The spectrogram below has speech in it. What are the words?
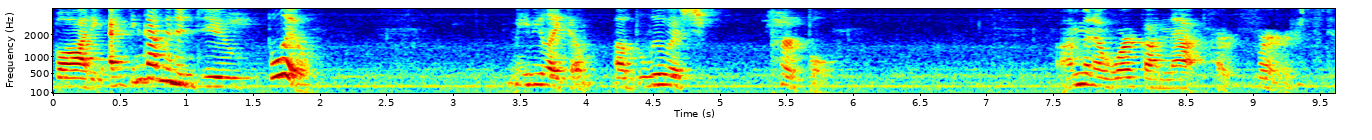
body. I think I'm gonna do blue. Maybe like a, a bluish purple. So I'm gonna work on that part first.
